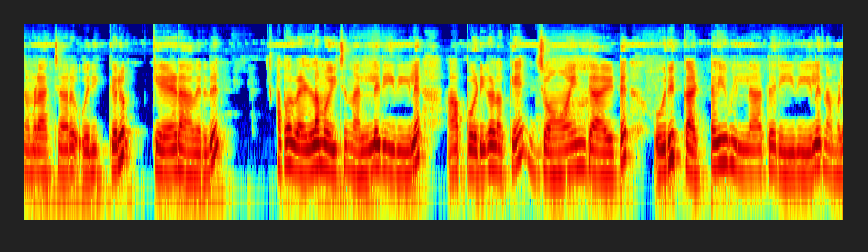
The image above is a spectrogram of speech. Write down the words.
നമ്മുടെ അച്ചാർ ഒരിക്കലും കേടാവരുത്. അപ്പോൾ വെള്ളമൊഴിച്ച് നല്ല രീതിയിൽ ആ പൊടികളൊക്കെ ജോയിന്റ് ആയിട്ട് ഒരു കട്ടയും ഇല്ലാത്ത രീതിയിൽ നമ്മൾ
